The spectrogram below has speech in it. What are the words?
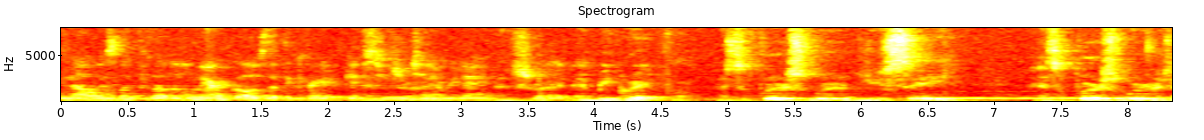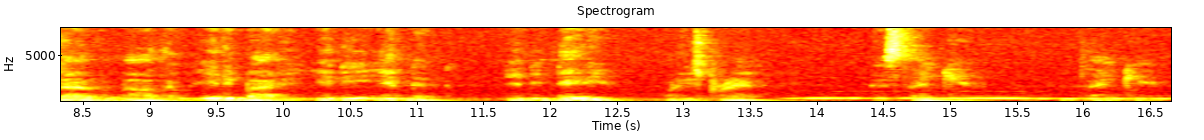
And always look for the little miracles that the Creator gives you each and every day. That's right, and be grateful. That's the first word you say. That's the first words out of the mouth of anybody, any Indian, any native when he's praying. Is thank you, thank you,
